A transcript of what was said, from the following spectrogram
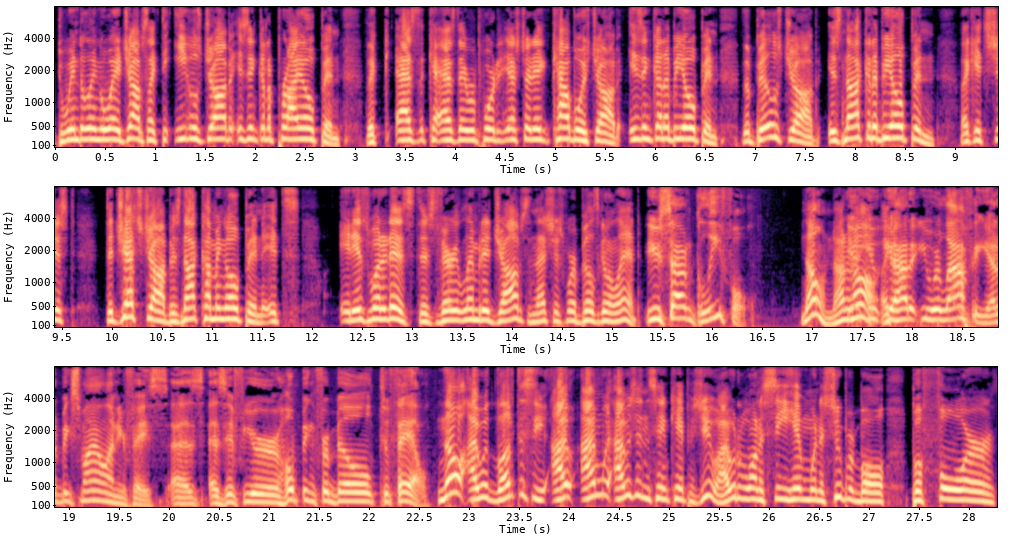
dwindling away jobs. Like the Eagles' job isn't going to pry open. The as the as they reported yesterday, Cowboys' job isn't going to be open. The Bills' job is not going to be open. Like it's just the Jets' job is not coming open. It's it is what it is. There's very limited jobs, and that's just where Bill's going to land. You sound gleeful. No, not at You, all. you, Like- you you were laughing. You had a big smile on your face, as as if you're hoping for Bill to fail. No, I would love to see. I I'm I was in the same camp as you. I would want to see him win a Super Bowl before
